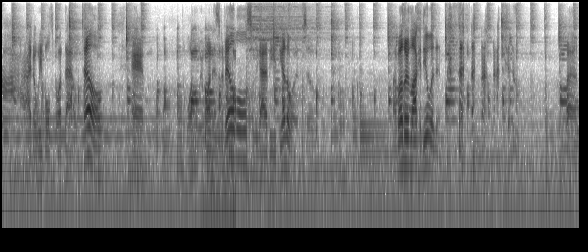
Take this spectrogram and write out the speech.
ah, I know we both want that hotel, and the one that we want isn't available, so we got to be the other one. So my mother-in-law can deal with it. but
